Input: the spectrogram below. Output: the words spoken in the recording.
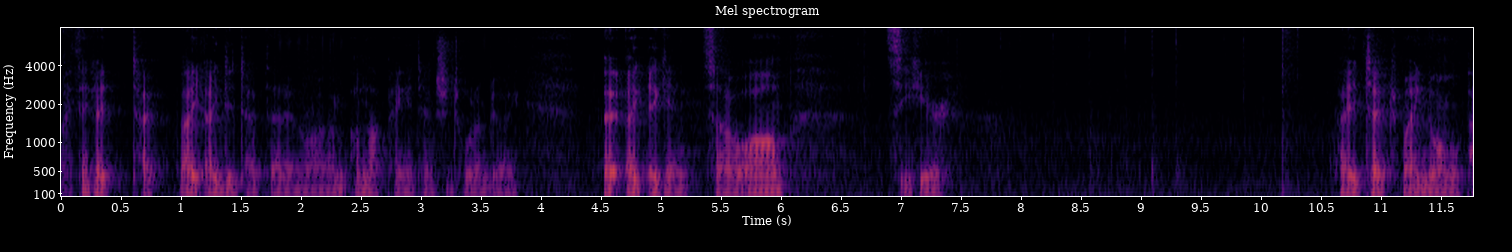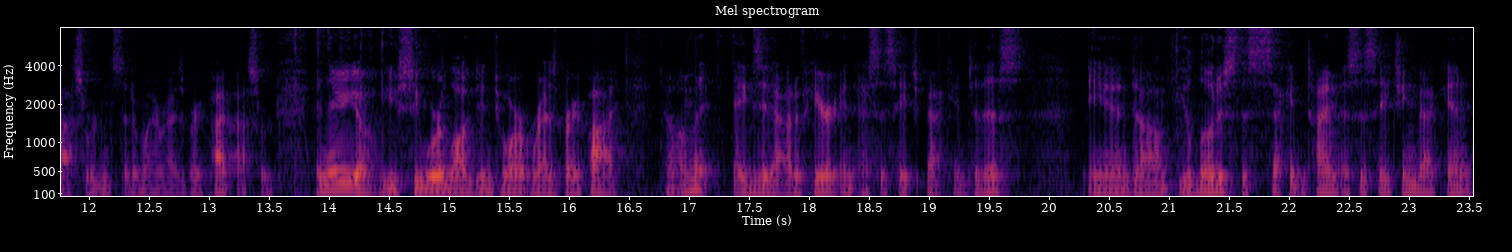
I think I type I, I did type that in wrong. I'm, I'm not paying attention to what I'm doing. Uh, again, so um, let's see here. I typed my normal password instead of my Raspberry Pi password. And there you go. You see we're logged into our Raspberry Pi. Now I'm going to exit out of here and SSH back into this. And um, you'll notice the second time SSHing back in,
